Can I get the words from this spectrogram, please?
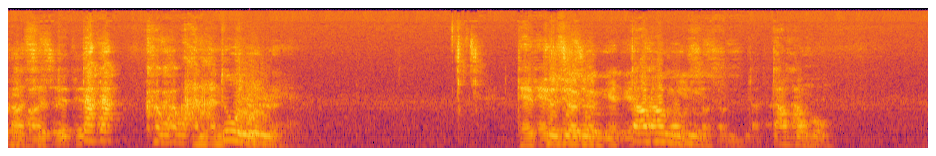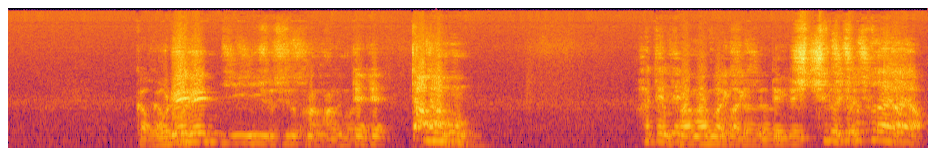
봤을 때 딱 하고 안 떠오르네. 대표적인 게 따봉이 있었습니다. 따봉. 그러니까 오렌지 주스 광고인데 따봉 하던 광고가 있었는데 시치를 쳤어요.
